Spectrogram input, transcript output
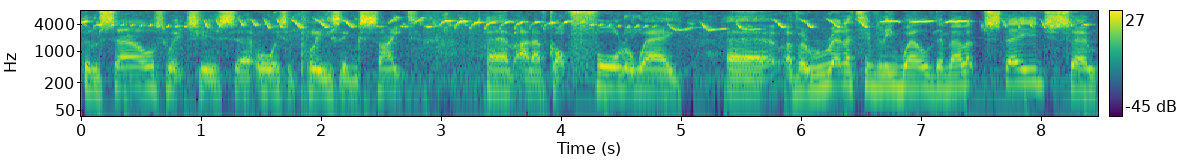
themselves, which is uh, always a pleasing sight. Um, and I've got four away uh, of a relatively well developed stage. So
